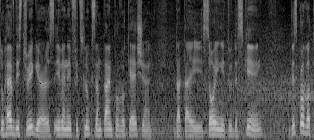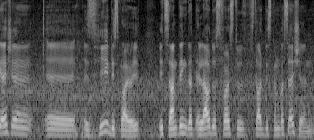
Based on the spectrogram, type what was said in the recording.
to have these triggers even if it looks sometimes provocation that I sewing it to the skin. This provocation, uh, as he described it, it's something that allowed us first to start this conversation.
